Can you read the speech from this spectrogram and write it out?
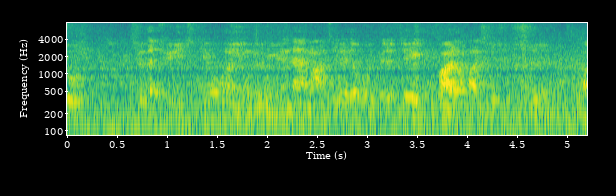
就就在群里直接问有没有源代码之类的，我觉得这一块的话，其实是比较。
